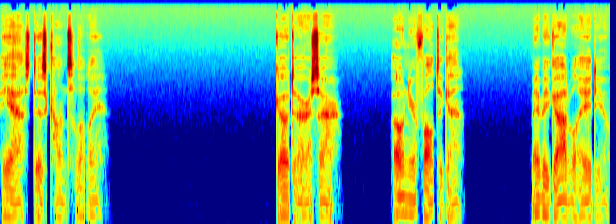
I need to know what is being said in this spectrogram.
He asked disconsolately. Go to her, sir. Own your fault again. Maybe God will aid you.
